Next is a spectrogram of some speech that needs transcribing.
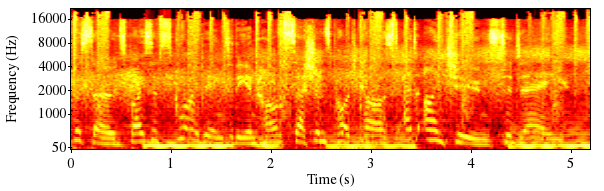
Episodes by subscribing to the Enhanced Sessions podcast at iTunes today.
